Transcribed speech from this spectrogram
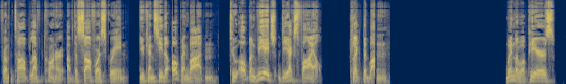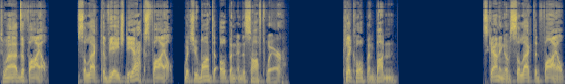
From top left corner of the software screen, you can see the Open button. To open VHDX file, click the button. Window appears to add the file. Select the VHDX file, which you want to open in the software. Click Open button. Scanning of selected file,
